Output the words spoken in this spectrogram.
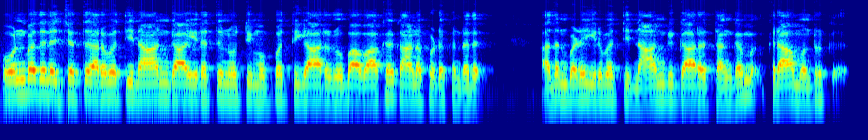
ஒன்பது லட்சத்து அறுபத்தி நான்காயிரத்து நூற்றி முப்பத்தி ஆறு ரூபாவாக காணப்படுகின்றது. அதன்படி இருபத்தி நான்கு கார தங்கம் கிராம் ஒன்றுக்கு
